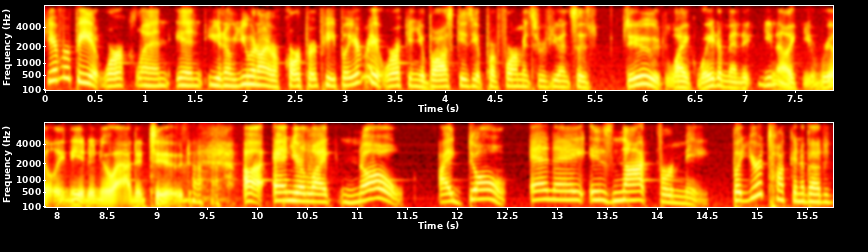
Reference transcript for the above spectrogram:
You ever be at work, Lynn? In you know, you and I are corporate people. You ever be at work and your boss gives you a performance review and says, "Dude, like, wait a minute, you know, like you really need a new attitude," uh, and you're like, "No, I don't. NA is not for me." But you're talking about a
